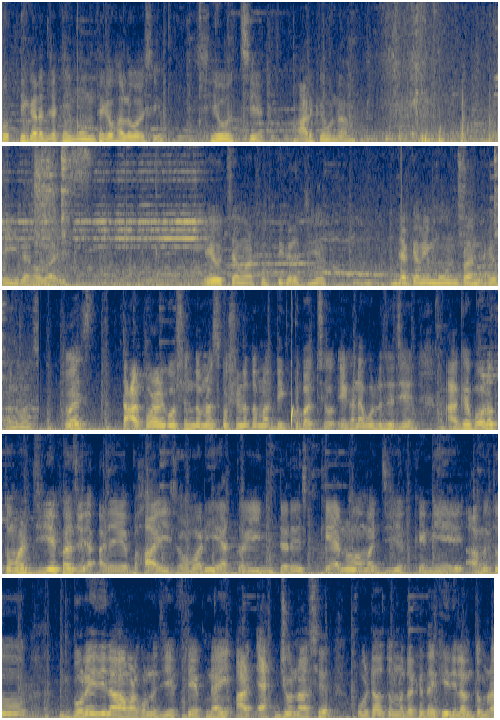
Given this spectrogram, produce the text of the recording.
সত্যিকারের যাকে আমি মন থেকে ভালোবাসি, সে হচ্ছে আর কেউ না। এই দেখো গাইস এ হচ্ছে আমার সত্যিকারের জিএফ যাকে আমি মন প্রাণ থেকে ভালোবাসি। তো তারপরের কোশ্চেন তোমরা কোশ্চেনটা তোমরা দেখতে পাচ্ছ। এখানে বলেছে যে, আগে বলো তোমার জিএফ আছে। আরে ভাই, সবারই এত ইন্টারেস্ট কেন আমার জিএফকে নিয়ে? আমি তো বলেই দিলাম, আমার কোনো জিএফ টিএফ নাই। আর একজন আছে, ওটাও তোমাদেরকে দেখিয়ে দিলাম। তোমরা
